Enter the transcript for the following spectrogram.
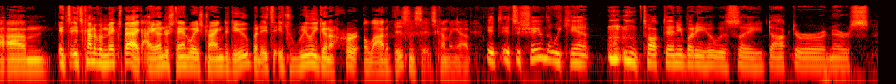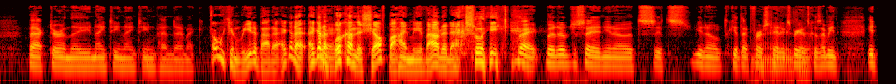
um, it's it's kind of a mixed bag. I understand what he's trying to do, but it's it's really going to hurt a lot of businesses coming up. It, it's a shame that we can't talk to anybody who was a doctor or a nurse back during the 1919 pandemic. Oh, we can read about it. I got a I got a book on the shelf behind me about it actually. Right, but I'm just saying, you know, it's it's you know to get that first-hand experience because I mean, it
